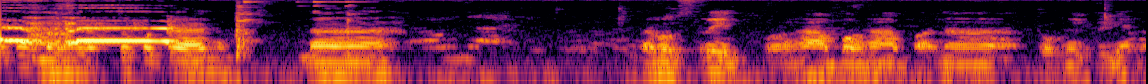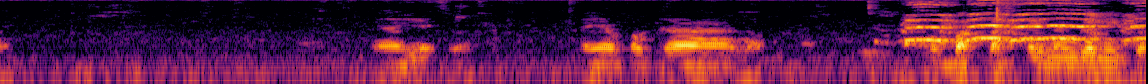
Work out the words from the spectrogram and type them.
Ito, mahirap to pagka ano, na na straight. Ang habang-haba na tornado yan. eh. Kaya yes, oh. Kaya pagka ano, magbaktas kayo ng ganito,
